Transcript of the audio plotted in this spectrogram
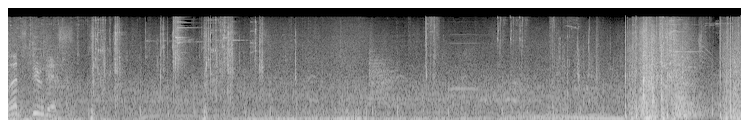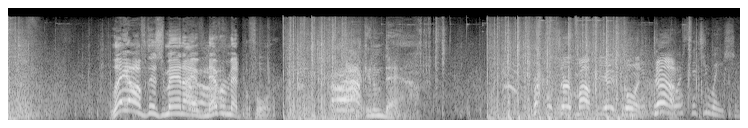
Let's do this. Lay off this man I have never met before. Knocking him down. Purple Shirt Mafia is going down! Your situation.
